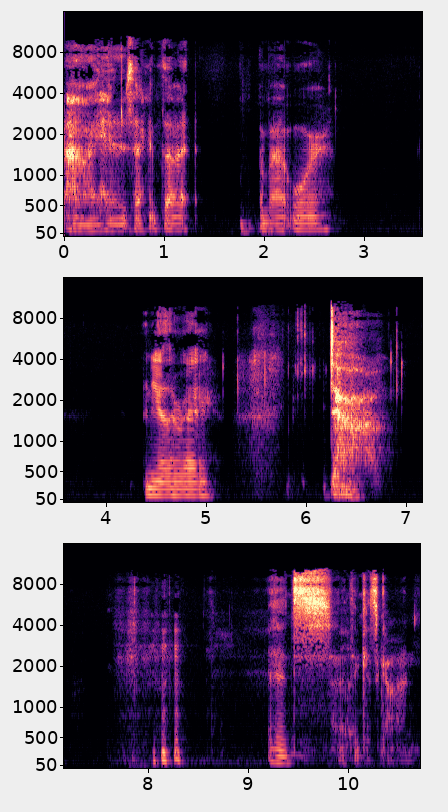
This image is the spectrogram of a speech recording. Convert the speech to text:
oh, I had a second thought about war. Any other ray? it's. I think it's gone.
